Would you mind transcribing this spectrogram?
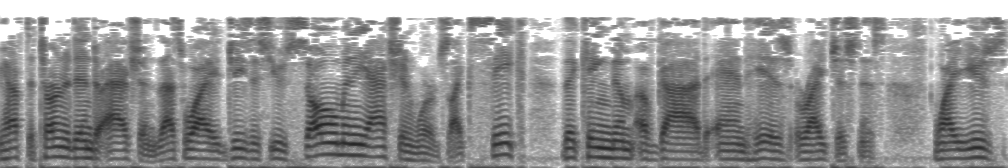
You have to turn it into action. That's why Jesus used so many action words like seek the kingdom of God and His righteousness. Why he used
